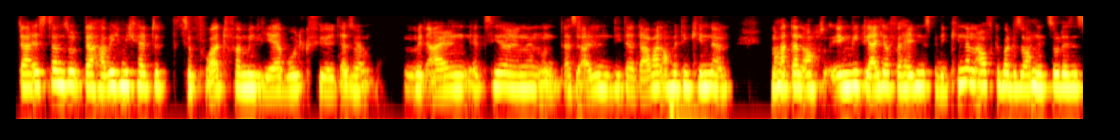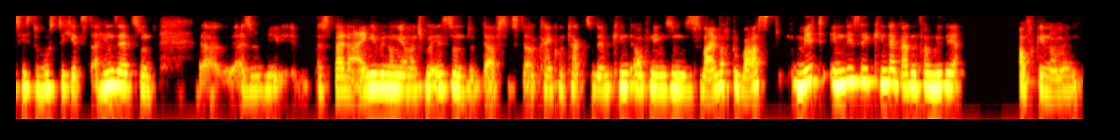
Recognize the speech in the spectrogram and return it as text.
da ist dann so, da habe ich mich halt sofort familiär wohlgefühlt. Also ja mit allen Erzieherinnen und also allen, die da da waren, auch mit den Kindern. Man hat dann auch irgendwie gleich auf Verhältnis mit den Kindern aufgebaut. Es ist auch nicht so, dass es hieß, du musst dich jetzt da hinsetzen und äh, also wie das bei der Eingewöhnung ja manchmal ist und du darfst jetzt da keinen Kontakt zu deinem Kind aufnehmen, sondern es war einfach, du warst mit in diese Kindergartenfamilie aufgenommen.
